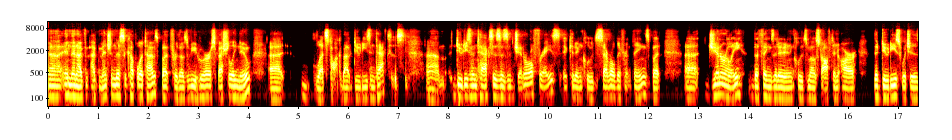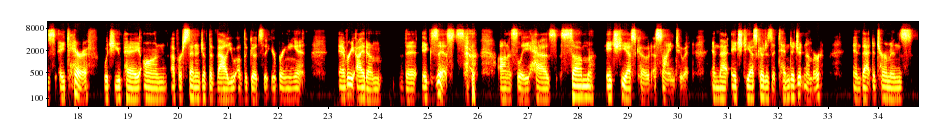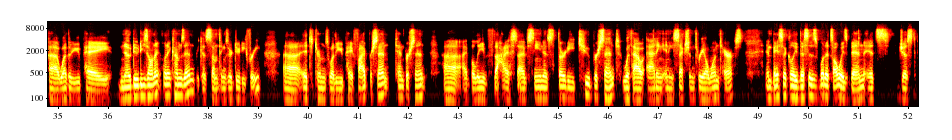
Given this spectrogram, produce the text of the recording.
and then I've, I've mentioned this a couple of times, but for those of you who are especially new, uh, let's talk about duties and taxes. Um, duties and taxes is a general phrase. It could include several different things, but uh, generally the things that it includes most often are the duties, which is a tariff, which you pay on a percentage of the value of the goods that you're bringing in. Every item that exists, honestly, has some HTS code assigned to it. And that HTS code is a 10 digit number and that determines uh, whether you pay no duties on it when it comes in because some things are duty free. Uh, it determines whether you pay 5%, 10%. Uh, I believe the highest I've seen is 32% without adding any section 301 tariffs. And basically this is what it's always been. It's just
